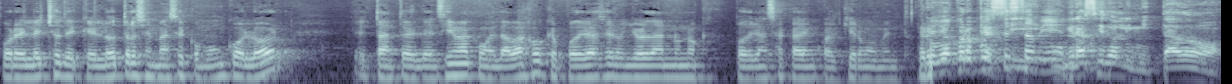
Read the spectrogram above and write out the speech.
por el hecho de que el otro se me hace como un color, tanto el de encima como el de abajo, que podría ser un Jordan 1 que podrían sacar en cualquier momento. Pero yo creo que propuesta si está bien, hubiera ¿no? sido limitado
